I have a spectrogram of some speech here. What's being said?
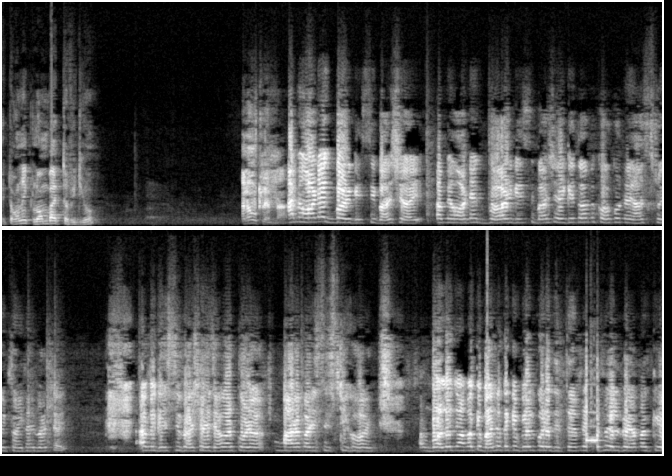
এটা অনেক লম্বা একটা ভিডিও আমি অনেকবার গেছি বাসায়। আমি অনেকবার গেছি বাসায় কিন্তু আমি কখনোই আশ্রয় পাই নাই বাসায়। আমি গেছি বাসায় যাওয়ার পরে মারামারি সৃষ্টি হয়। বলো যে আমাকে বাসা থেকে বের করে দিতে ফেলবে আমাকে।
